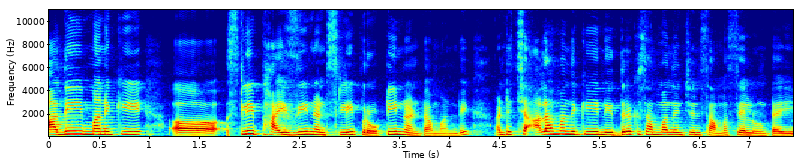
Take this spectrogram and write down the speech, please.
అది మనకి sleep hygiene and sleep routine అంటామండి. అంటే చాలామందికి నిద్రకు సంబంధించిన సమస్యలు ఉంటాయి.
